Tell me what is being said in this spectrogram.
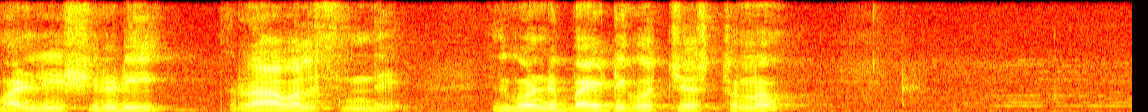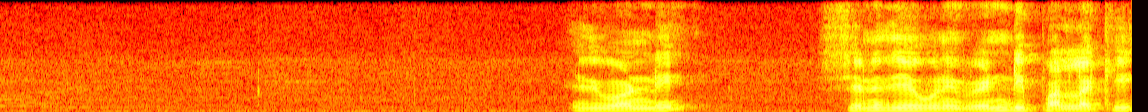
మళ్ళీ షిరిడి రావాల్సిందే. ఇదిగోండి బయటికి వచ్చేస్తున్నాం. ఇదిగోండి శనిదేవుని వెండి పల్లకి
